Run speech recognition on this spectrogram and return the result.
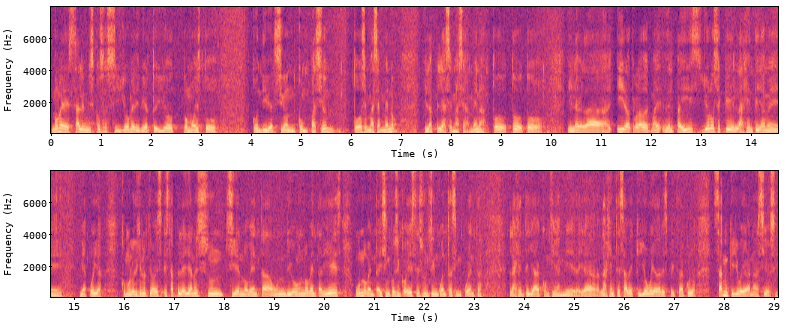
no me salen mis cosas. Si yo me divierto y yo tomo esto con diversión, con pasión, todo se me hace ameno y la pelea se me hace amena, todo, todo, todo. Y la verdad, ir a otro lado del, del país, yo lo sé que la gente ya me, me apoya. Como lo dije la última vez, esta pelea ya no es un 100-90, un, digo, un 90-10, un 95-5, este es un 50-50. La gente ya confía en mí, ya, la gente sabe que yo voy a dar espectáculo, saben que yo voy a ganar sí o sí.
